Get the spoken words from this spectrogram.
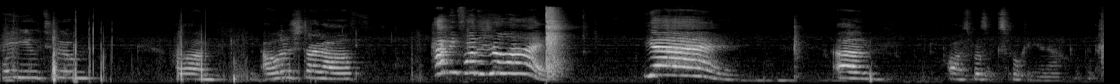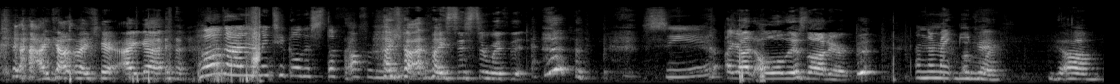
Hey YouTube. Um, I want to start off. Happy Fourth of July! Yay! Um, oh, it smells like smoke in here now. I got my car- I got Hold on, let me take all this stuff off of me. I got my sister with it. See? I got all this on her. And there might be Okay. more. Um.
